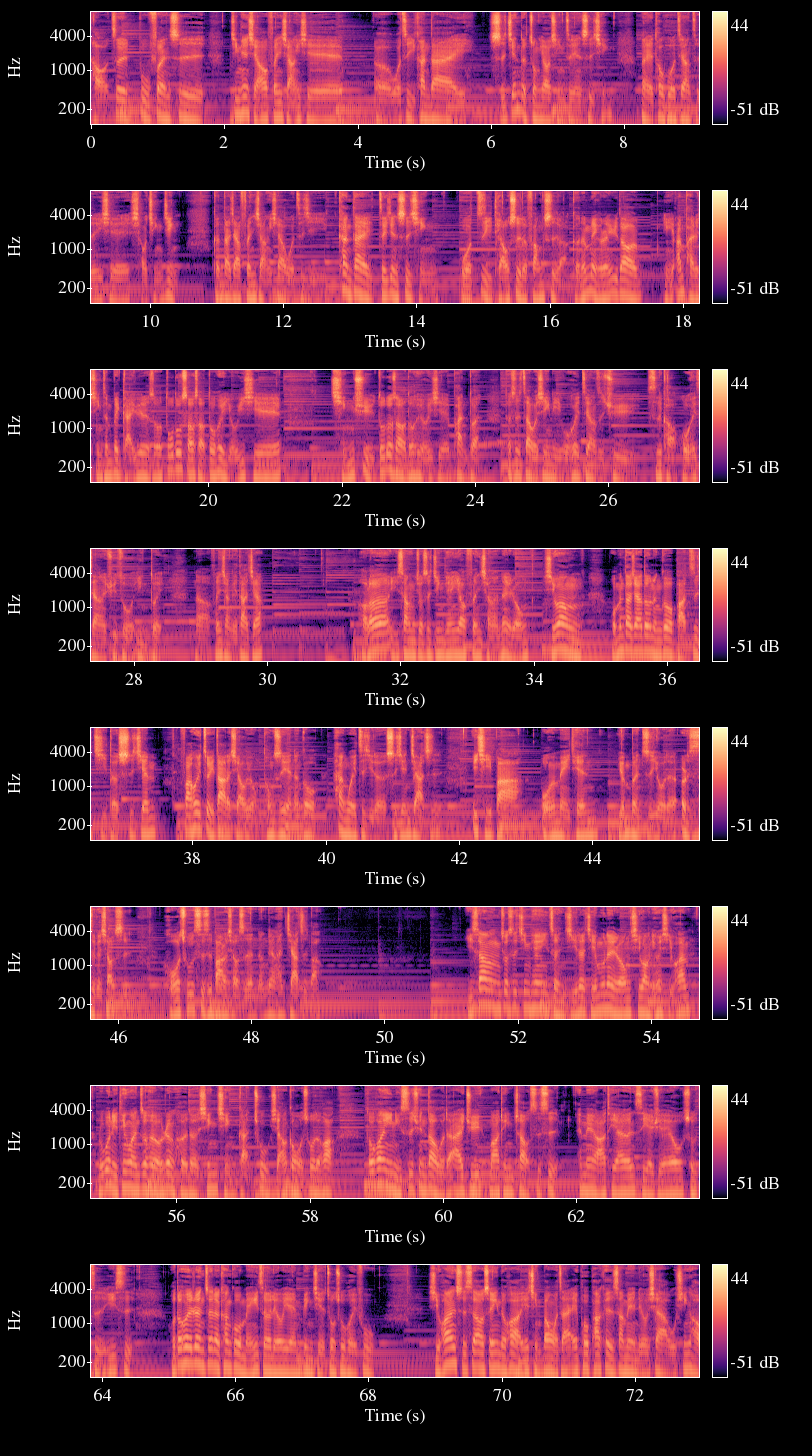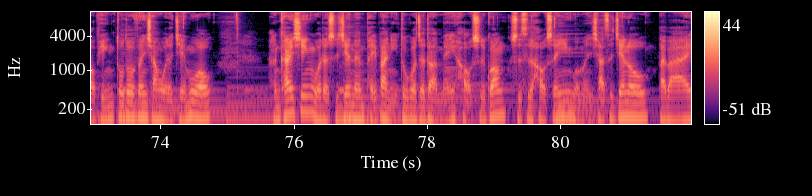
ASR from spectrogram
好，这部分是今天想要分享一些，呃，我自己看待时间的重要性这件事情。那也透过这样子的一些小情境，跟大家分享一下我自己看待这件事情，我自己调试的方式啊。可能每个人遇到你安排的行程被改约的时候，多多少少都会有一些情绪，多多少少都会有一些判断。但是在我心里，我会这样子去思考，我会这样子去做应对。那分享给大家。好了，以上就是今天要分享的内容。希望我们大家都能够把自己的时间发挥最大的效用，同时也能够捍卫自己的时间价值，一起把我们每天原本只有的二十四个小时，活出四十八个小时的能量和价值吧。以上就是今天一整集的节目内容，希望你会喜欢。如果你听完之后有任何的心情感触，想要跟我说的话，都欢迎你私讯到我的 IG Martin Chao 十四 M A R T I N C H A O 数字一四，我都会认真的看过每一则留言，并且做出回复。喜欢十四号声音的话，也请帮我在 Apple Podcast 上面留下五星好评，多多分享我的节目哦。很开心我的时间能陪伴你度过这段美好时光。十四号声音，我们下次见喽，拜拜。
